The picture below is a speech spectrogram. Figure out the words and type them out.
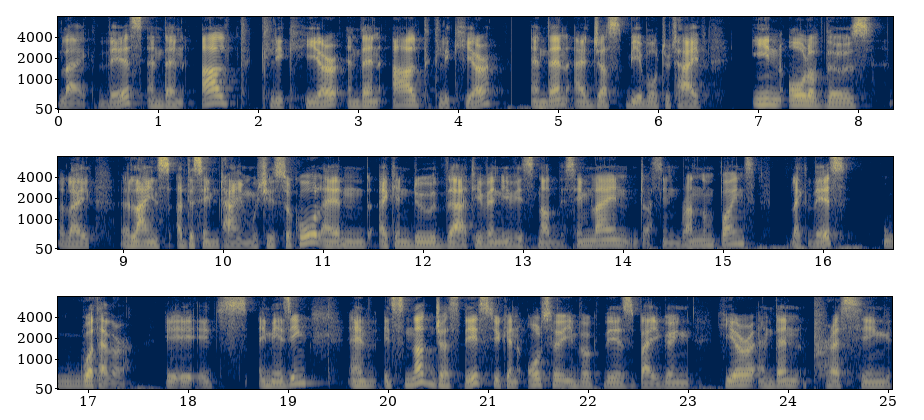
like this and then alt click here and then alt click here and then I'll just be able to type in all of those like lines at the same time, which is so cool. And I can do that even if it's not the same line, just in random points like this, whatever. It's amazing. And it's not just this, you can also invoke this by going here and then pressing,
